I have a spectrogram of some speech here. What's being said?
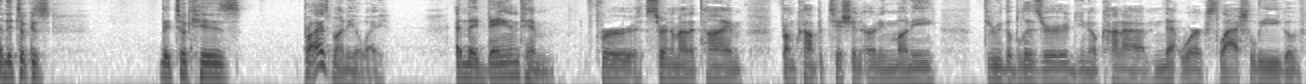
and they took his they took his prize money away. And they banned him for a certain amount of time from competition earning money through the blizzard you know kind of network slash league of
